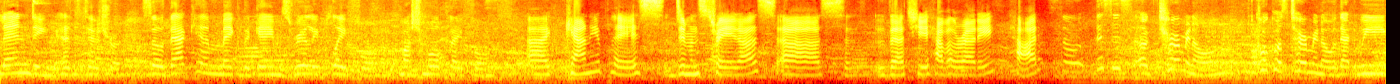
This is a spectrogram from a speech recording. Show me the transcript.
lending, etc. So that can make the games really playful, much more playful. Uh, can you please demonstrate us uh, that you have already had? So this is a terminal, Cocos terminal that we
